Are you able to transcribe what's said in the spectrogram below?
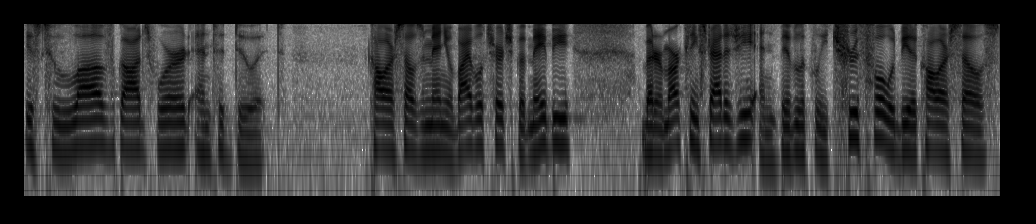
is to love God's word and to do it call ourselves Emmanuel Bible Church, but maybe a better marketing strategy and biblically truthful would be to call ourselves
